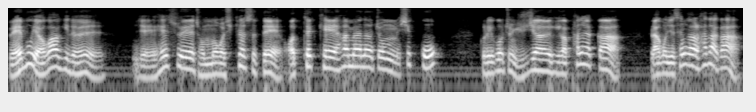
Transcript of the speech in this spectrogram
외부 여과기를 이제 해수에 접목을 시켰을 때 어떻게 하면은 좀 쉽고 그리고 좀 유지하기가 편할까 라고 이제 생각을 하다가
